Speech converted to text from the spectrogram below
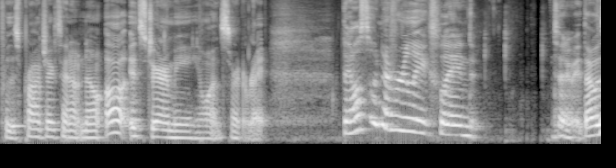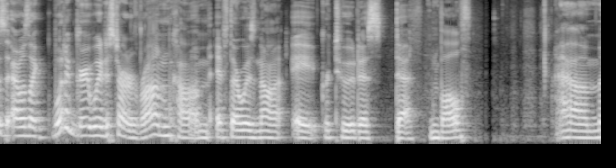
for this project I don't know. Oh, it's Jeremy. He wants her to write. They also never really explained. So anyway, that was I was like, what a great way to start a rom com if there was not a gratuitous death involved. Um,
